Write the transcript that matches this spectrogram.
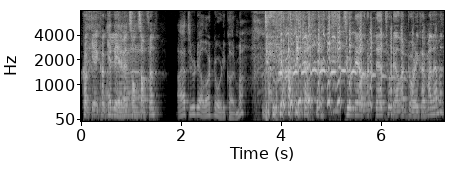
Kan ikke, kan ikke leve i et sånt samfunn. Nei, jeg tror det hadde vært dårlig karma. ja, jeg tror det hadde vært, tror det hadde vært dårlig karma. Nei, men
